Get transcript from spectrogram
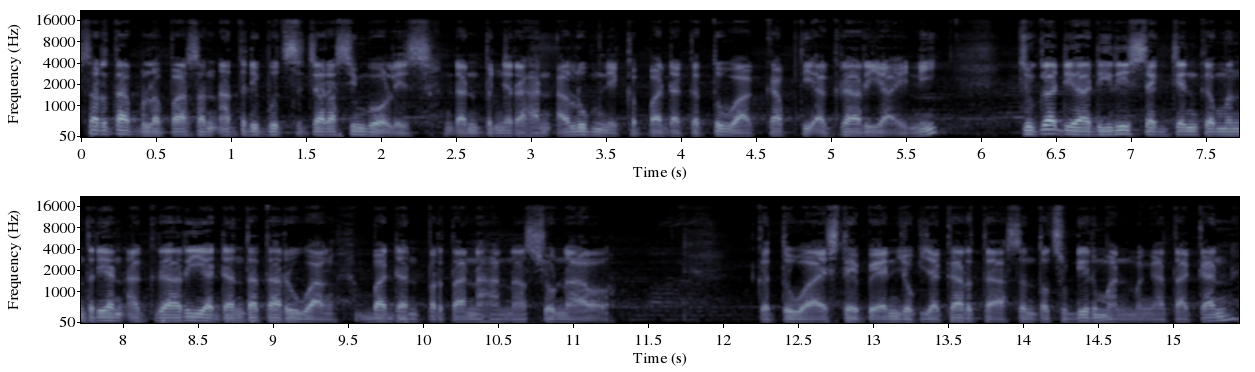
serta pelepasan atribut secara simbolis dan penyerahan alumni kepada Ketua Kapti Agraria ini juga dihadiri Sekjen Kementerian Agraria dan Tata Ruang Badan Pertanahan Nasional. Ketua STPN Yogyakarta, Sentot Sudirman, mengatakan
